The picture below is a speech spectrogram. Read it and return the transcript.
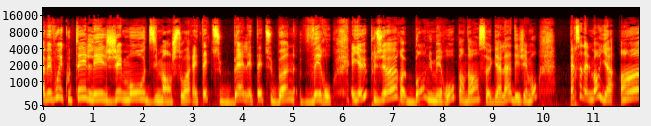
Avez-vous écouté les Gémeaux dimanche soir? Étais-tu belle? Étais-tu bonne? Véro? Et il y a eu plusieurs bons numéros pendant ce gala des Gémeaux. Personnellement, il y a un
